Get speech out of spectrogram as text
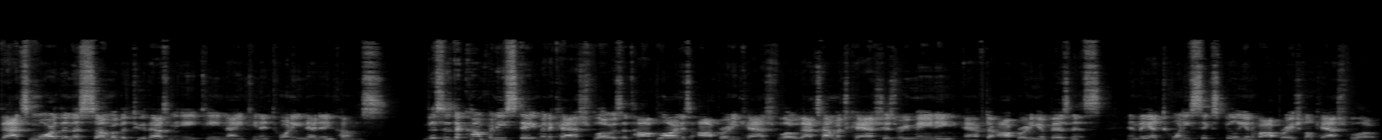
That's more than the sum of the 2018, 19, and 20 net incomes. This is the company's statement of cash flows. The top line is operating cash flow. That's how much cash is remaining after operating a business. And they had 26 billion of operational cash flow.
